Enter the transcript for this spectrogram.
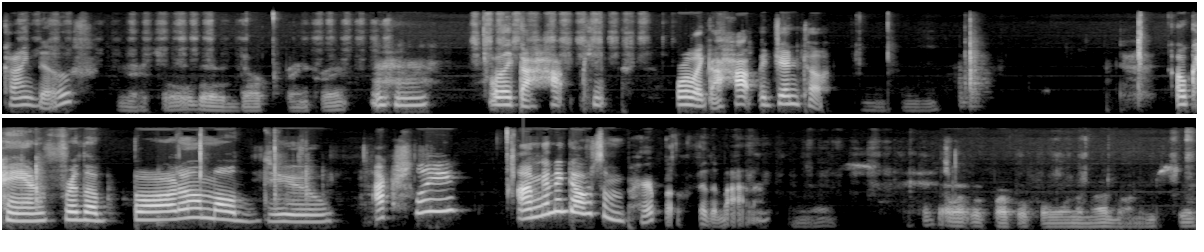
kind of. Yeah, it's a little bit of a dark pink, right? hmm Or like a hot pink, or like a hot magenta. Mhm. Okay, and for the bottom, I'll do. Actually, I'm gonna go with some purple for the bottom. I think I went with purple for one of my bottoms too.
